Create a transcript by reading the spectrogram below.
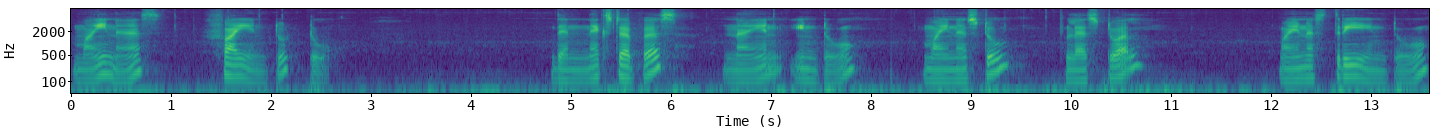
minus 5 into 2 then next step is 9 into minus 2 plus 12 minus 3 into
